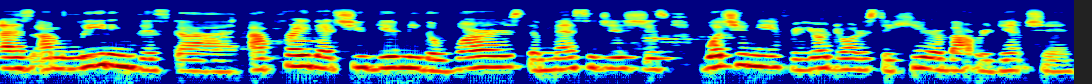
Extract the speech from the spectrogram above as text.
as I'm leading this, God, I pray that you give me the words, the messages, just what you need for your daughters to hear about redemption.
